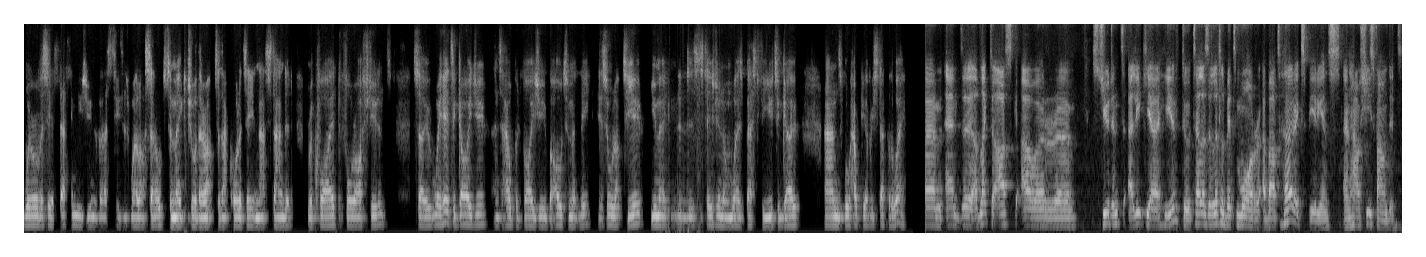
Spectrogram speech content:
We're obviously assessing these universities as well ourselves to make sure they're up to that quality and that standard required for our students. So we're here to guide you and to help advise you, but ultimately it's all up to you. You make the decision on where's best for you to go, and we'll help you every step of the way. Um, and uh, I'd like to ask our um, student Alikia here to tell us a little bit more about her experience and how she's found it.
